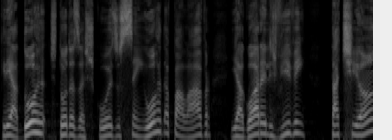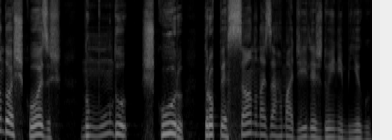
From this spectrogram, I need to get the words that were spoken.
Criador de todas as coisas, o Senhor da palavra, e agora eles vivem tateando as coisas num mundo escuro, tropeçando nas armadilhas do inimigo.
